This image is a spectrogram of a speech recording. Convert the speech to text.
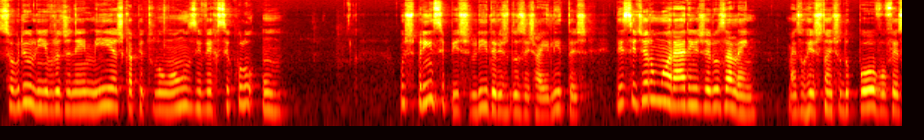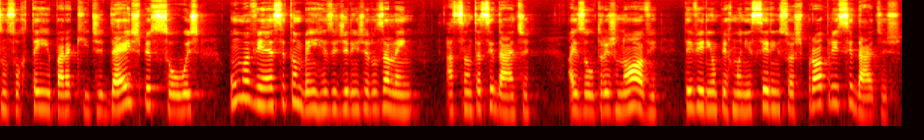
Sobre o livro de Neemias, capítulo 11, versículo 1. Os príncipes, líderes dos israelitas, decidiram morar em Jerusalém, mas o restante do povo fez um sorteio para que de dez pessoas, uma viesse também residir em Jerusalém, a santa cidade. As outras nove deveriam permanecer em suas próprias cidades.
